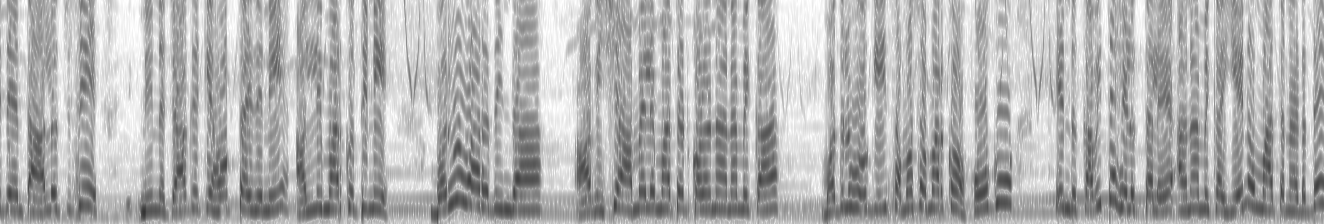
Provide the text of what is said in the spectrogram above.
ಇದೆ ಅಂತ ಆಲೋಚಿಸಿ ನಿನ್ನ ಜಾಗಕ್ಕೆ ಹೋಗ್ತಾ ಇದ್ದೀನಿ, ಅಲ್ಲಿ ಮಾರ್ಕೋತೀನಿ. ಬರುವ ವಾರದಿಂದ ಆ ವಿಷಯ ಆಮೇಲೆ ಮಾತಾಡ್ಕೊಳ್ಳೋಣ ಅನಾಮಿಕ. ಮೊದಲು ಹೋಗಿ ಸಮೋಸ ಮಾರ್ಕೋ, ಹೋಗು, ಎಂದು ಕವಿತಾ ಹೇಳುತ್ತಲೇ ಅನಾಮಿಕ ಏನು ಮಾತನಾಡದೆ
